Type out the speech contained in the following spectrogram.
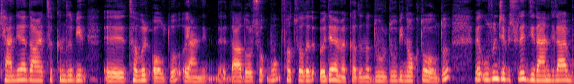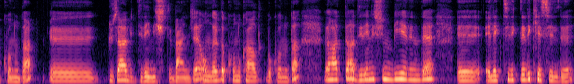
kendine dair takındığı bir tavır oldu. Yani daha doğrusu bu faturaları ödememek adına durduğu bir nokta oldu ve uzunca bir süre direndiler bu konuda e, güzel bir direnişti bence. Onları da konuk aldık bu konuda. Ve hatta direnişin bir yerinde e, elektrikleri kesildi.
